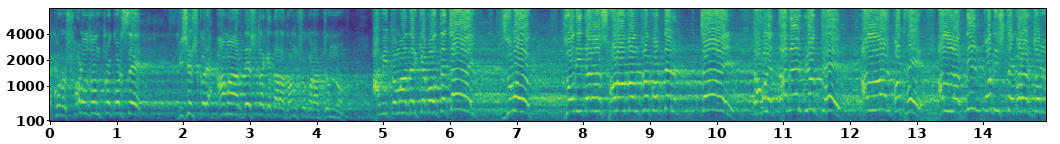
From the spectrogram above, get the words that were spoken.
এখনও ষড়যন্ত্র করছে, বিশেষ করে আমার দেশটাকে তারা ধ্বংস করার জন্য। আমি তোমাদেরকে বলতে চাই, যুবক, যদি তারা ষড়যন্ত্র করতে চায়, তাহলে তাদের বিরুদ্ধে আল্লাহর পথে আল্লাহ দিন প্রতিষ্ঠা করার জন্য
